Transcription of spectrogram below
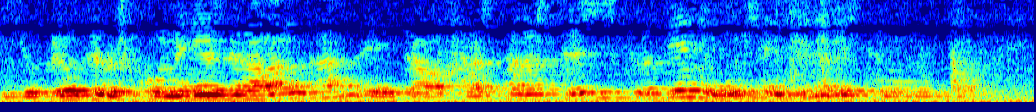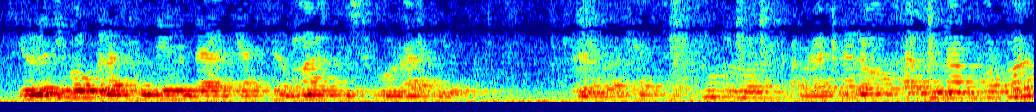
Y yo creo que los convenios de la banca, de trabajar hasta las 3, es que no tiene ningún sentido en este momento. Yo no digo que la gente tenga que hacer más de su horario, pero habrá que hacer turnos, habrá que trabajar de una forma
